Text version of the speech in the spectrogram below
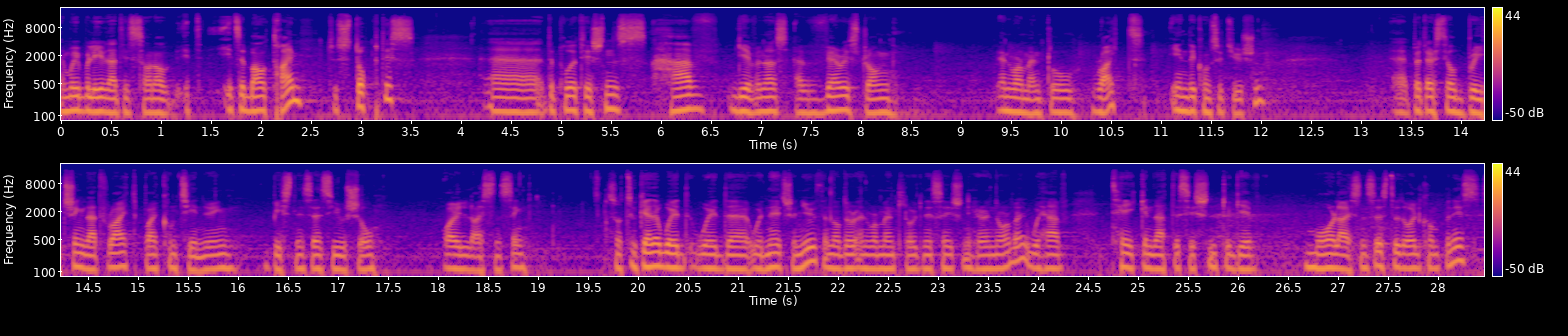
And we believe that it's sort of it, it's about time to stop this uh, the politicians have given us a very strong environmental right in the constitution, uh, but they're still breaching that right by continuing business as usual oil licensing. So together with with uh, with Nature and Youth, another environmental organization here in Norway, we have taken that decision to give more licenses to the oil companies,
